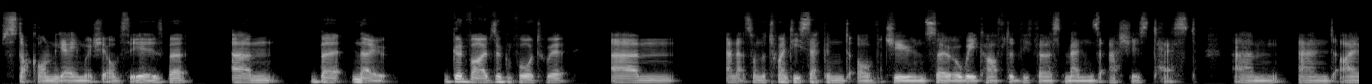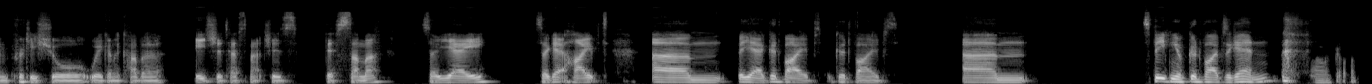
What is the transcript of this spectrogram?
stuck on game, which it obviously is. But um, but no, good vibes. Looking forward to it. Um, and that's on the 22nd of June, so a week after the first men's Ashes test. Um, and I am pretty sure we're going to cover each of the test matches this summer. So yay! So get hyped. Um, but yeah, good vibes. Good vibes. Um, speaking of good vibes again, oh god,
